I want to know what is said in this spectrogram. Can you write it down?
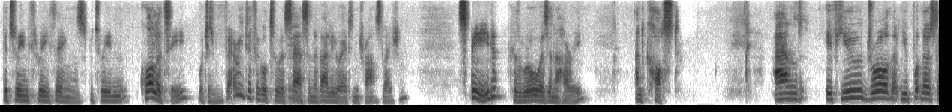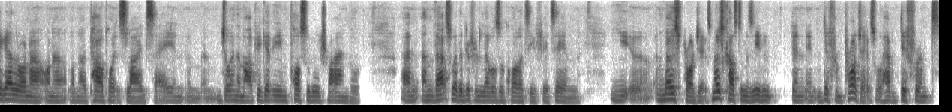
between three things between quality, which is very difficult to assess mm. and evaluate in translation, speed, because we're always in a hurry, and cost. And if you draw that, you put those together on a on a on a PowerPoint slide, say, and, and, join them up, you get the impossible triangle, and and that's where the different levels of quality fit in. You, uh, and most projects, most customers, even in, in different projects, will have different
